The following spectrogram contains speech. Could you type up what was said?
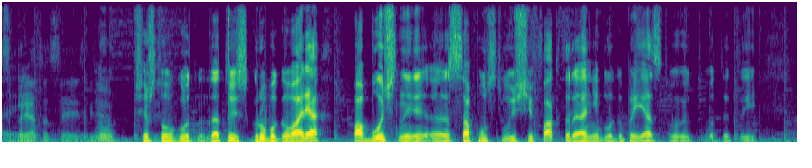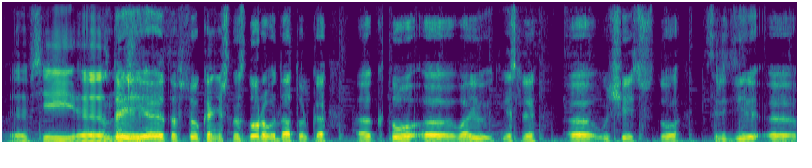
Спрятаться из ну, все что угодно, да, то есть, грубо говоря, побочные сопутствующие факторы, они благоприятствуют вот этой всей... э, Андрей, значит, это все, конечно, здорово, да, только э, кто э, воюет? Если э, учесть, что среди э,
